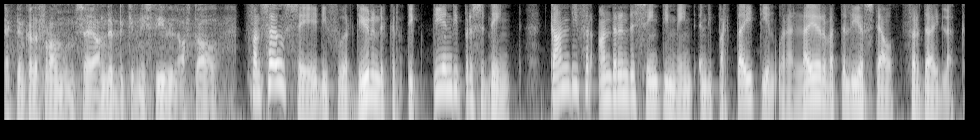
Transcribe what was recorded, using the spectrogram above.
Ek dink hulle vra hom om sy hande bietjie van die stuurwiel af te haal. Van Sail sê die voortdurende kritiek teen die president kan die veranderende sentiment in die party teenoor 'n leier wat teleurstel verduidelik.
